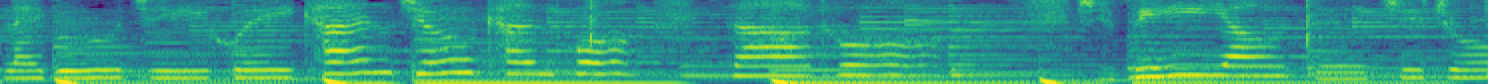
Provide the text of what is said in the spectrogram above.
来不及回看就看破，洒脱是必要的执着。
